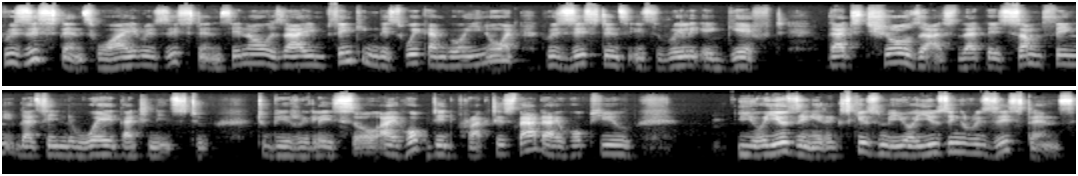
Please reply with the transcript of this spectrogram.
resistance. Why resistance? You know, as I'm thinking this week, I'm going, you know what? Resistance is really a gift that shows us that there's something that's in the way that needs to to be released. So I hope you did practice that. I hope you you're using it. Excuse me, you're using resistance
